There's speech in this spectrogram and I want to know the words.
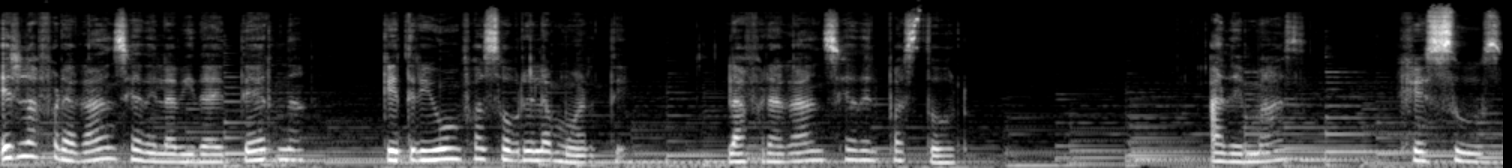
es la fragancia de la vida eterna que triunfa sobre la muerte, la fragancia del pastor. Además, Jesús,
